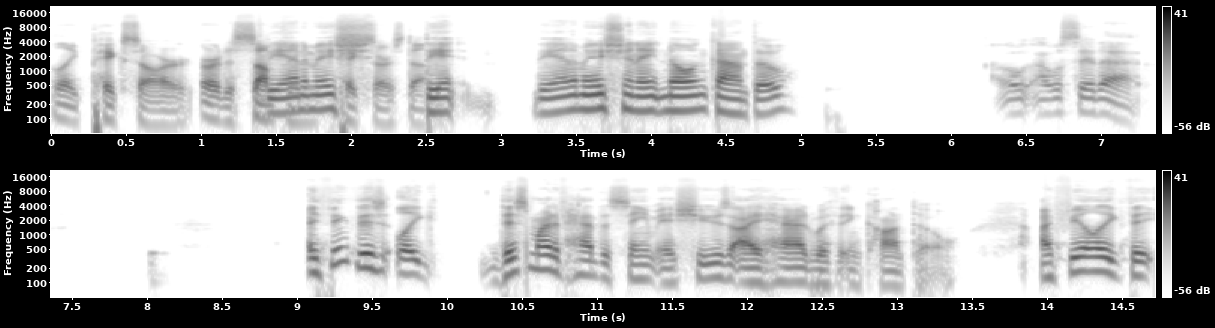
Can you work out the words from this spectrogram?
like Pixar or to something the animation- Pixar's done. the the animation ain't no Encanto. Oh, I will say that. I think this like this might have had the same issues I had with Encanto. I feel like the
